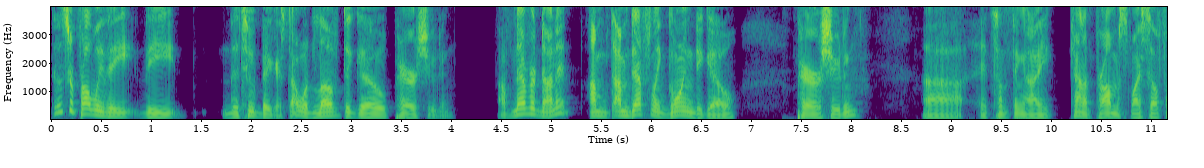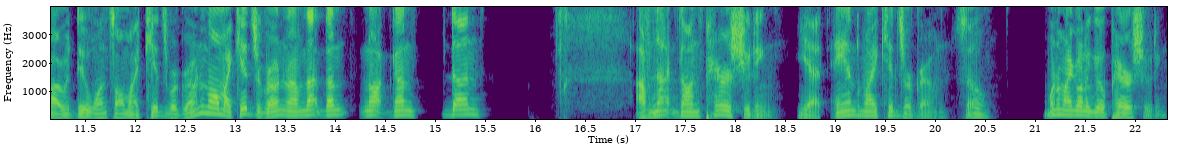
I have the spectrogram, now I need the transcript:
Those are probably the the the two biggest. I would love to go parachuting. I've never done it. I'm I'm definitely going to go parachuting. Uh, it's something I kind of promised myself I would do once all my kids were grown, and all my kids are grown, and I've not done not gone done. I've not gone parachuting yet, and my kids are grown. So when am I going to go parachuting?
